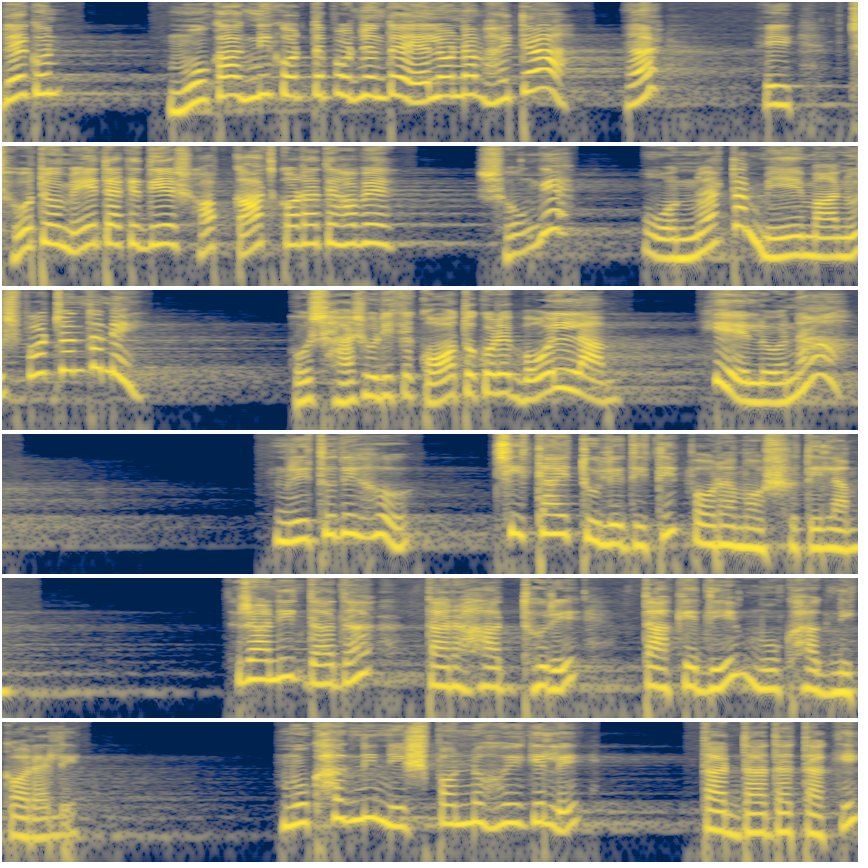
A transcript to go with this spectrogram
দেখুন মুখাগ্নি করতে পর্যন্ত এলো না ভাইটা হ্যাঁ? এই ছোট মেয়েটাকে দিয়ে সব কাজ করাতে হবে। সঙ্গে অন্য একটা মেয়ে মানুষ পর্যন্ত নেই। ও শাশুড়িকে কত করে বললাম, এলো না। মৃতদেহ চিতায় তুলে দিতে পরামর্শ দিলাম। রানীর দাদা তার হাত ধরে তাকে দিয়ে মুখাগ্নি করালে। মুখাগ্নি নিষ্পন্ন হয়ে গেলে তার দাদা তাকে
